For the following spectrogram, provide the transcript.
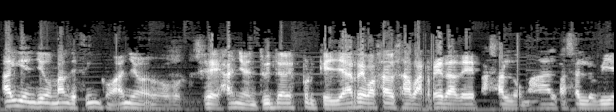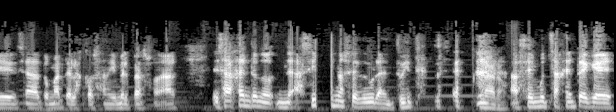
alguien lleva más de 5 años o 6 años en Twitter es porque ya ha rebasado esa barrera de pasarlo mal, pasarlo bien, o sea, tomarte las cosas a nivel personal. Esa gente no, así no se dura en Twitter. Claro. Así hay mucha gente que,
